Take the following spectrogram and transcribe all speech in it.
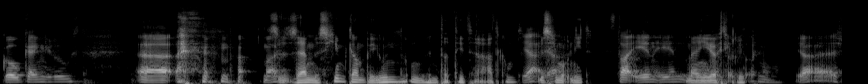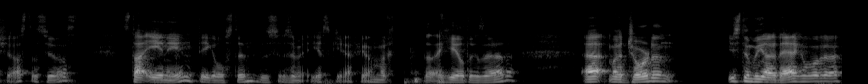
Go kangaroos. Eh, maar Ze zijn misschien kampioen op het moment dat dit uitkomt. Ja, misschien ja. ook niet. het staat 1-1. Mijn jeugdclub. Ja, ja, is juist, dat is juist. Het staat 1-1 tegen Oostende, dus ze zijn de eerste keer afgegaan, maar dat geheel terzijde. Eh maar Jordan is een miljardair geworden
